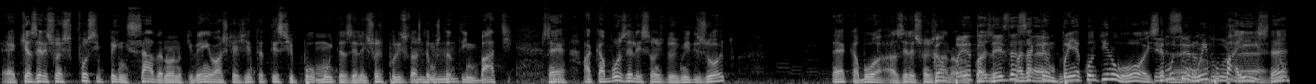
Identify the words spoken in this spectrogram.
Eh, que as eleições fossem pensadas no ano que vem. Eu acho que a gente antecipou muitas eleições, por isso nós temos tanto embate. Né? Acabou as eleições de 2018, né? Acabou as eleições lá Campanha na tá coisa, desde mas a época. campanha continuou. Isso é Terceiro muito ruim para o país, é, né?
